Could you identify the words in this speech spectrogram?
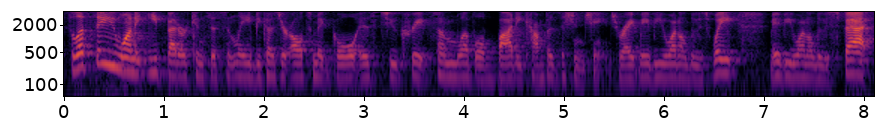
So let's say you want to eat better consistently because your ultimate goal is to create some level of body composition change, right? Maybe you want to lose weight, maybe you want to lose fat,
